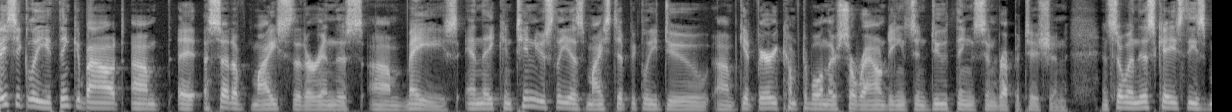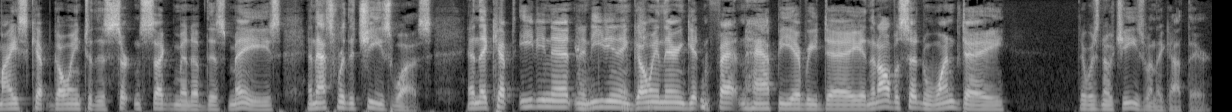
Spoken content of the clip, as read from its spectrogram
basically you think about um, a, a, set of mice that are in this um, maze and they continuously as mice typically do um, get very comfortable in their surroundings and do things in repetition. And so in this case these mice kept going to this certain segment of this maze and that's where the cheese was. And they kept eating it and eating and going there and getting fat and happy every day. And then all of a sudden one day there was no cheese when they got there.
